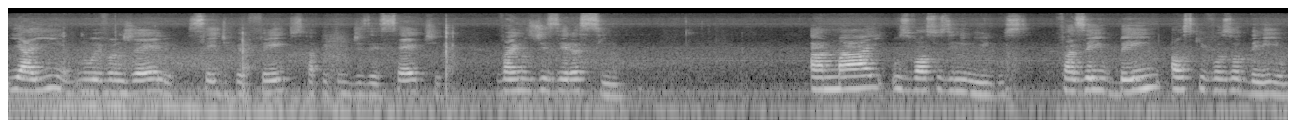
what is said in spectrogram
E aí, no Evangelho, Sede Perfeitos, capítulo 17, vai nos dizer assim: Amai os vossos inimigos, fazei o bem aos que vos odeiam,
